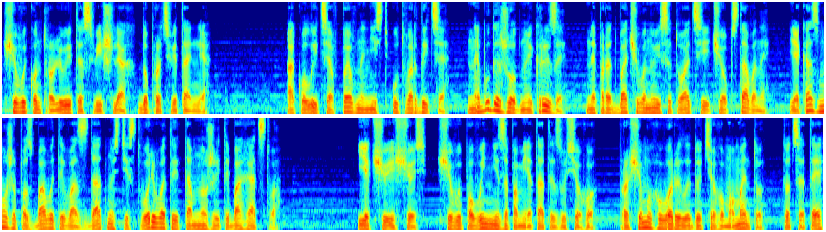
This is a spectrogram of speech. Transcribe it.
що ви контролюєте свій шлях до процвітання. А коли ця впевненість утвердиться, не буде жодної кризи, непередбачуваної ситуації чи обставини, яка зможе позбавити вас здатності створювати та множити багатство. Якщо є щось, що ви повинні запам'ятати з усього, про що ми говорили до цього моменту, то це те,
